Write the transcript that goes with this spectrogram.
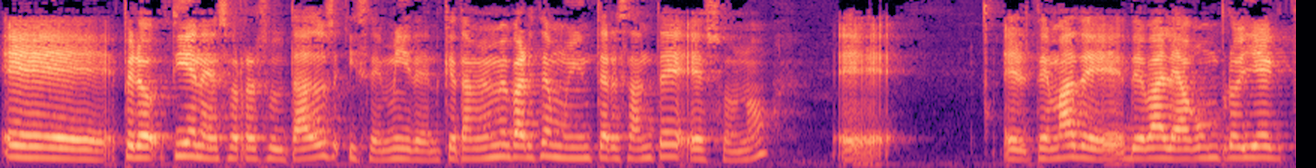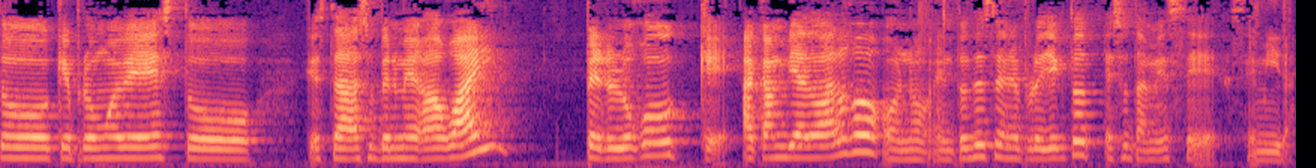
Eh, pero tiene esos resultados y se miden, que también me parece muy interesante eso, ¿no? el tema de, vale, hago un proyecto que promueve esto que está súper mega guay, pero luego, ¿qué? ¿Ha cambiado algo o no? Entonces en el proyecto eso también se, mira.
